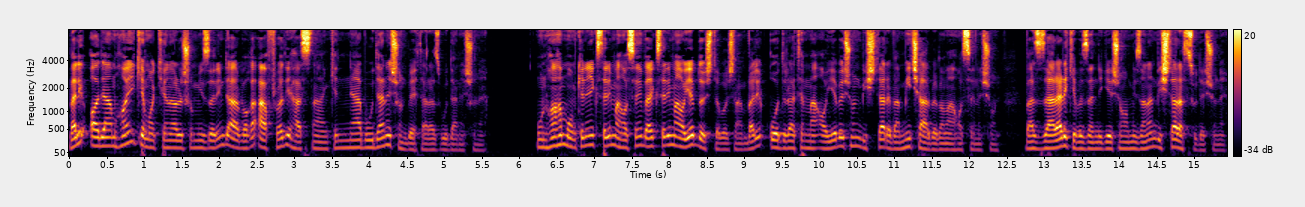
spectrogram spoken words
ولی آدم هایی که ما کنارشون می‌ذاریم در واقع افرادی هستن که نبودنشون بهتر از بودنشونه. اونها هم ممکنه یک سری محاسنی و یک سری معایب داشته باشن ولی قدرت معایبشون بیشتره و میچربه به محاسنشون و ضرری که به زندگی شما می‌زنن بیشتر از سودشونه.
